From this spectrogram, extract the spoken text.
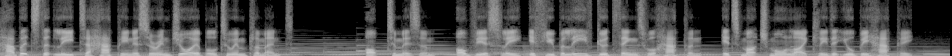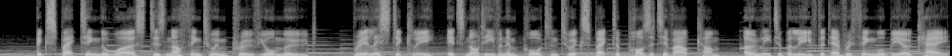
Habits that lead to happiness are enjoyable to implement. Optimism. Obviously, if you believe good things will happen, it's much more likely that you'll be happy. Expecting the worst does nothing to improve your mood. Realistically, it's not even important to expect a positive outcome, only to believe that everything will be okay.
